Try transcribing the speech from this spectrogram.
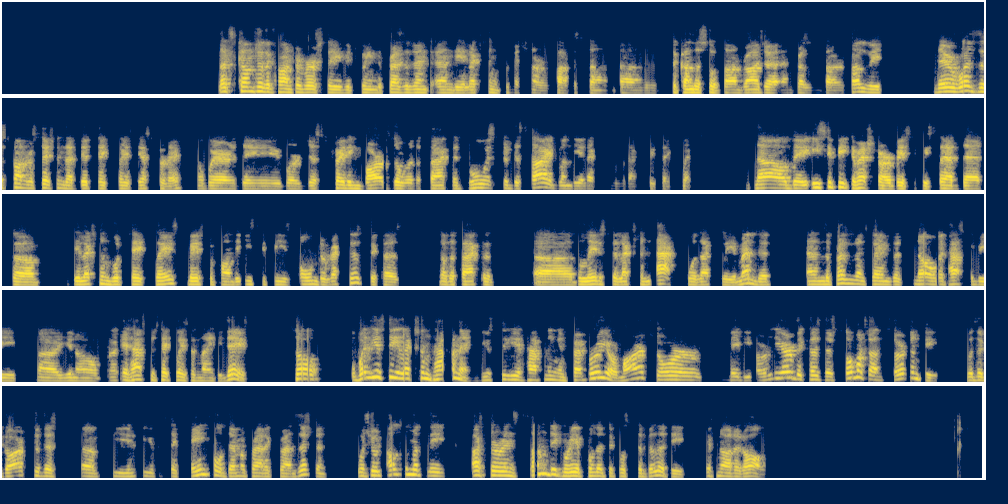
Let's come to the controversy between the president and the election commissioner of Pakistan, uh, Sikandar Sultan Raja and President Arif Alvi. There was this conversation that did take place yesterday where they were just trading barbs over the fact that who is to decide when the election would actually take place. Now, the ECP commissioner basically said that uh, the election would take place based upon the ECP's own directives because of the fact that uh, the latest election act was actually amended. And the president claimed that no, it has to be, uh, you know, it has to take place in 90 days. So when do you see elections happening? Do you see it happening in February or March or maybe earlier? Because there's so much uncertainty with regard to this, uh, you, you could say, painful democratic transition, which would ultimately usher in some degree of political stability, if not at all.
